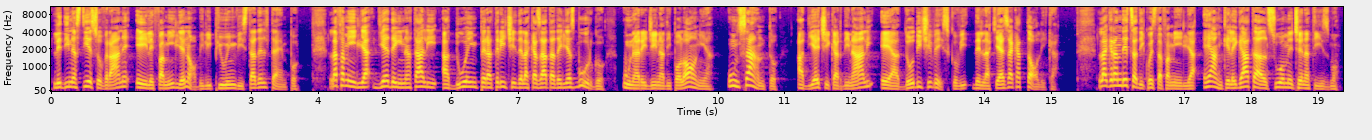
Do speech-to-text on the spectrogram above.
le dinastie sovrane e le famiglie nobili più in vista del tempo. La famiglia diede i natali a due imperatrici della casata degli Asburgo, una regina di Polonia, un santo, a dieci cardinali e a dodici vescovi della Chiesa cattolica. La grandezza di questa famiglia è anche legata al suo mecenatismo.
